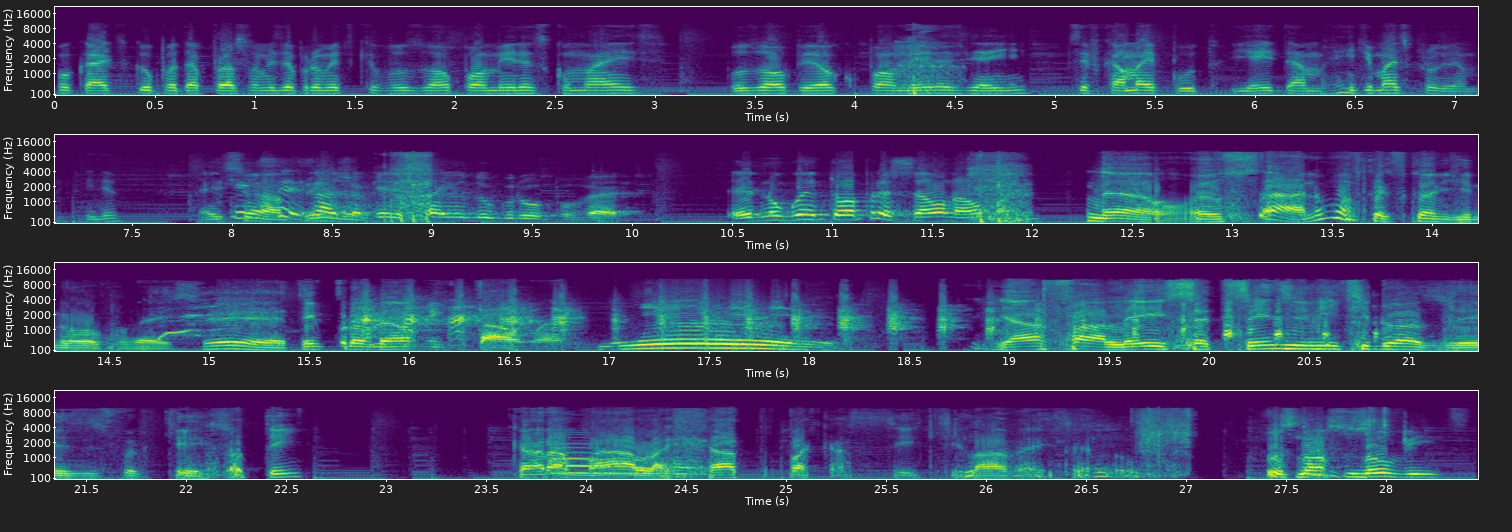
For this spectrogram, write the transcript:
Pô, cara, desculpa, da próxima vez eu prometo que eu vou zoar o Palmeiras com mais. Vou zoar o BL com o Palmeiras e aí você ficar mais puto. E aí dá, rende mais programa, entendeu? É isso que, que aí, vocês aprendeu. acham que ele saiu do grupo, velho? Ele não aguentou a pressão, não, mano. Não, eu ah, não vou ficar ficando de novo, velho. Você tem problema mental, mano. Já falei 722 vezes, porque só tem cara mala, chato pra cacete lá, velho. É louco. Os nossos ouvintes.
